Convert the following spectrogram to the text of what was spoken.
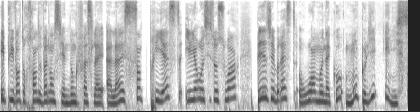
et puis 20h30 Valenciennes donc face à l'AS Sainte-Priest. Il y aura aussi ce soir PSG Brest, Rouen Monaco, Montpellier et Nice.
